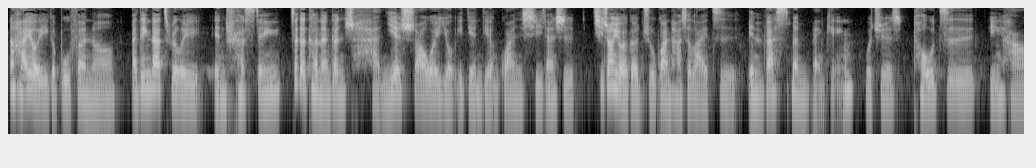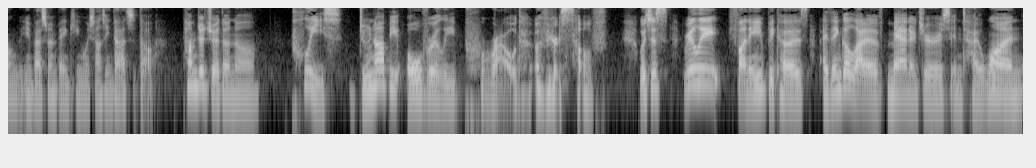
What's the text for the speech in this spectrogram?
那还有一个部分呢，I think that's really interesting。这个可能跟产业稍微有一点点关系，但是其中有一个主管他是来自 investment banking，which is 投资银行 investment banking。我相信大家知道， 他们就觉得呢。please do not be overly proud of yourself. Which is really funny because I think a lot of managers in Taiwan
